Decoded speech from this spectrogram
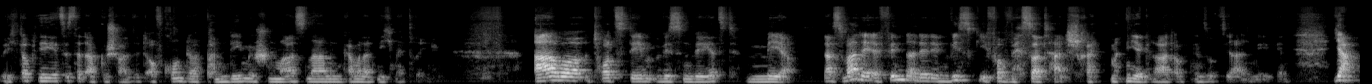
ich glaube, jetzt ist das abgeschaltet. Aufgrund der pandemischen Maßnahmen kann man das nicht mehr trinken. Aber trotzdem wissen wir jetzt mehr. Das war der Erfinder, der den Whisky verwässert hat, schreibt man hier gerade auf den sozialen Medien. Ja,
